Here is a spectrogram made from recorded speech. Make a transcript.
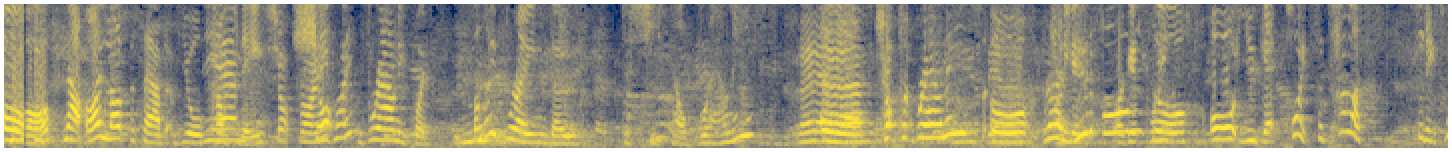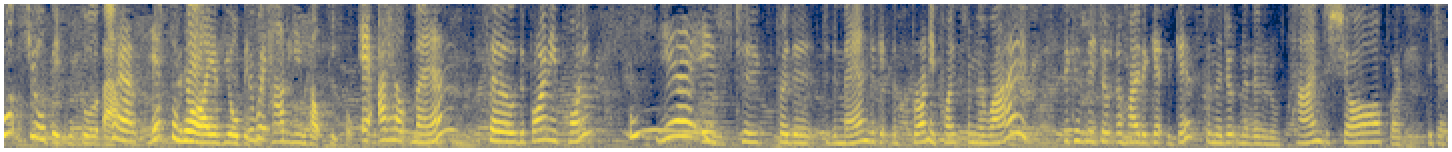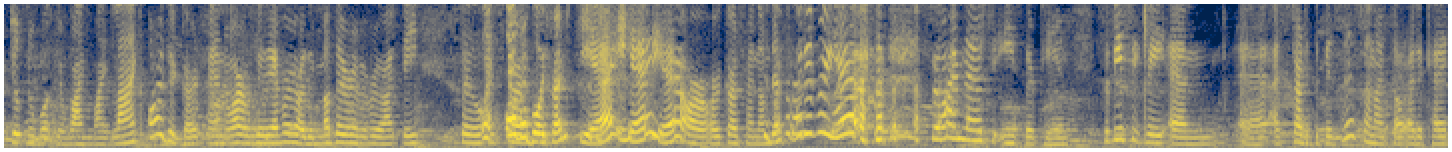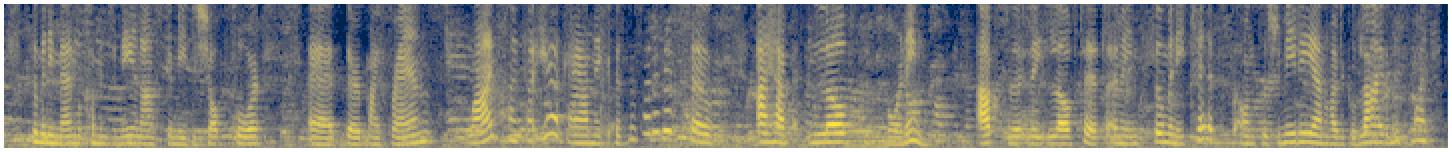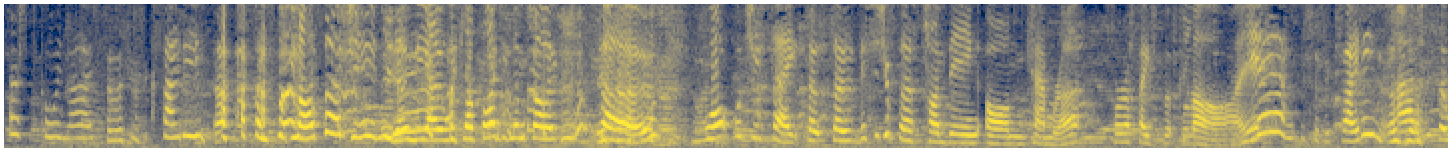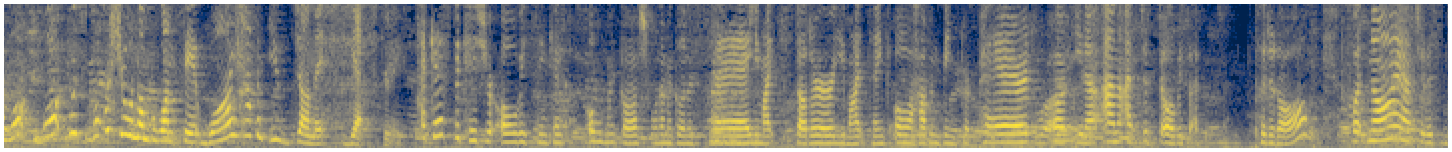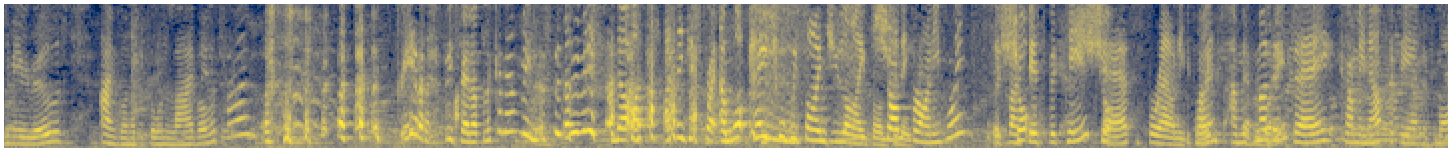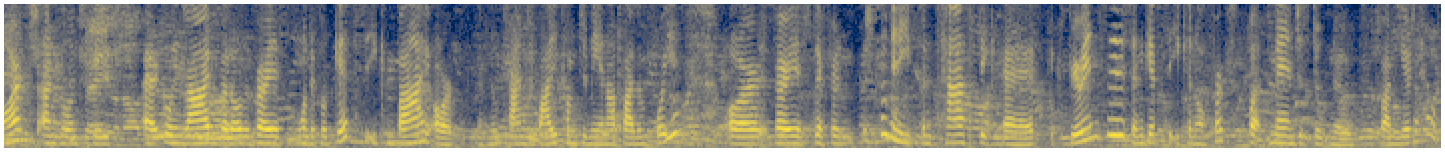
Of now I love the sound of your Yeah, company Shop Brownie Points. Brownie Points. My brain goes, does she sell brownies? Yeah. Or chocolate brownies? Yeah. Or brownie get- uniforms? or get points. Or, or you get points. So tell us, Denise, what's your business all about? Well, what's the why of your business? How do you help people? I help men. So the brownie points, yeah, is to for the for the men to get the brownie points from their wives because they don't know how to get the gifts and they don't know they don't have time to shop or they just don't know what their wife might like or their girlfriend or whoever or their mother or whoever it might be. So I Or start, their boyfriend? Yeah, yeah, yeah, or, or girlfriend, never whatever, yeah. so I'm there to ease their pain. So basically, um, uh, I started the business, and I thought, right, okay, so many men were coming to me and asking me to shop for uh, their my friends' wives. I thought, yeah, okay, I'll make a business out of this. So I have loved this morning. Absolutely loved it. I mean, so many tips on social media and how to go live, and this is my first going live, so this is exciting. Facebook Live Virgin. You know me, I always love finding them, folks. So, what would you say? So, so this is your first time being on camera for a Facebook Live. yeah, this is exciting. Um, so, what, what was what was your number one fear? Why haven't you done it yet, Denise? I guess because you're always thinking, oh my gosh, what am I going to say? You might stutter. You might think, oh, I haven't been prepared. Or, you know, and I've just always I've put it off. But now, after listening to Mary Rose, I'm going to be going live all the time. it's great. Be fed up looking at me, listening to me. No, I, I think it's great. And what page will we find you live on, Shop Denise? Brownie Points. So It's my shop- Facebook page. Shop yes. Brownie Points, And with everybody. Mother's Day coming up at the end of March, I'm going to be uh, going live about all the various wonderful gifts that you can buy, or have no time to buy, come to me and I'll buy them for you. Or various different. There's so many fantastic uh, experiences and gifts that you can offer, but men just don't know. So I'm here to help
